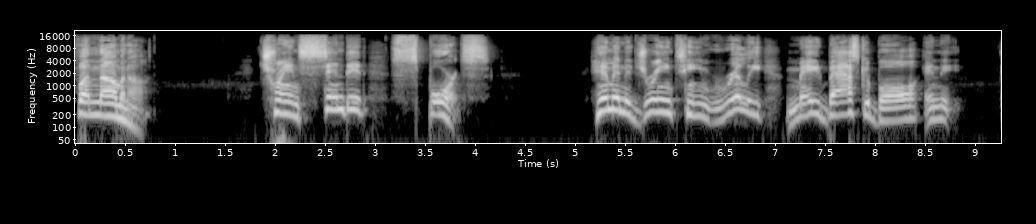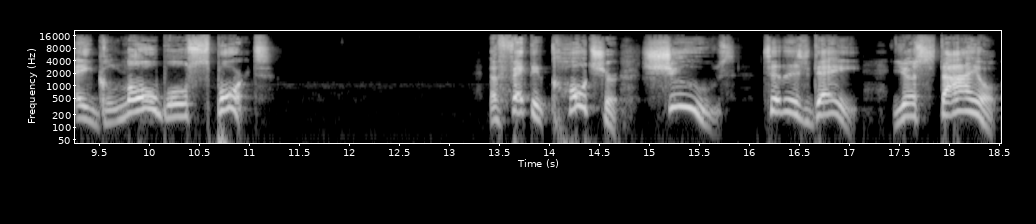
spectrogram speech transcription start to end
phenomenon, transcended sports. Him and the Dream Team really made basketball and a global sport. Affected culture, shoes to this day, your style,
